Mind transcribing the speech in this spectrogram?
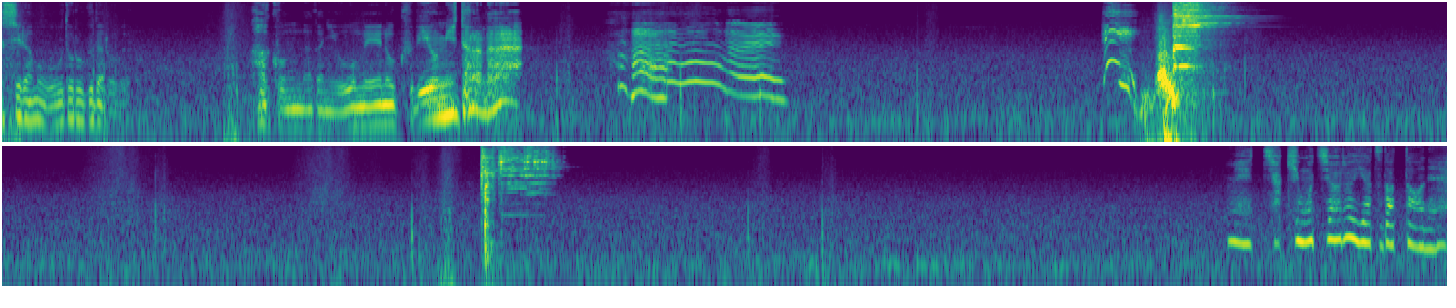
頭も驚くだろうよ箱の中におめえの首を見たらな気持ち悪いやつだったわね。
